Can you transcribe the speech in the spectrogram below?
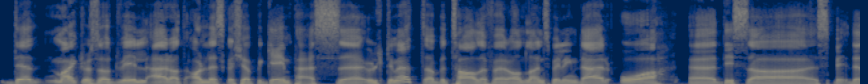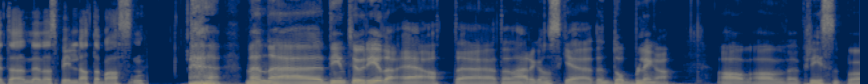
det Microsoft vil, er at alle skal kjøpe GamePass uh, eh, Ultimate og betale for online-spilling der, og uh, disse, dette, denne spilldatabasen. Men uh, din teori da er at den her ganske Den doblinga av, av, prisen på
